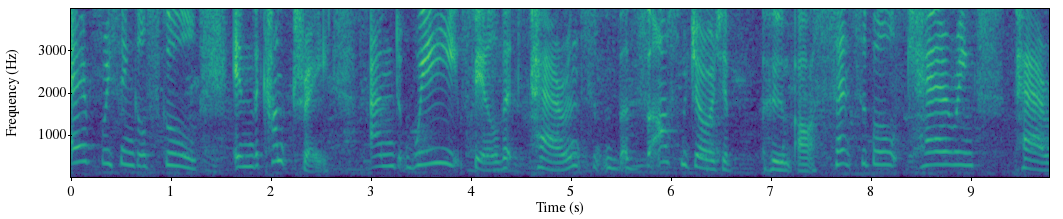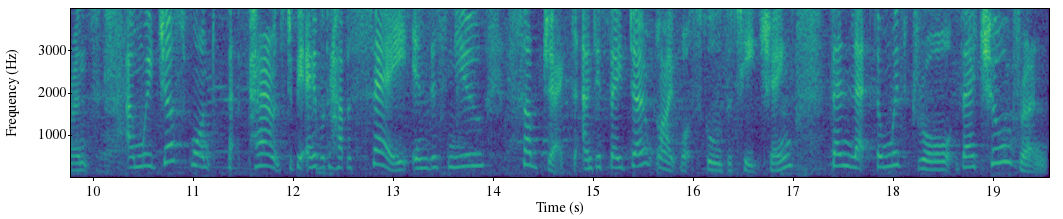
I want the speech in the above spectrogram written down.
every single school in the country. And we feel that parents, a vast majority of whom are sensible, caring parents, and we just want parents to be able to have a say in this new subject. And if they don't like what schools are teaching, then let them withdraw their children.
